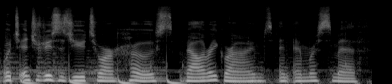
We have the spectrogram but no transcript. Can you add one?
which introduces you to our hosts, Valarie Grimes and Emra Smith,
